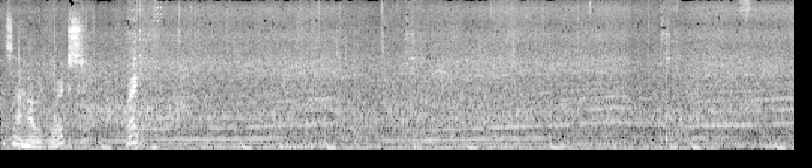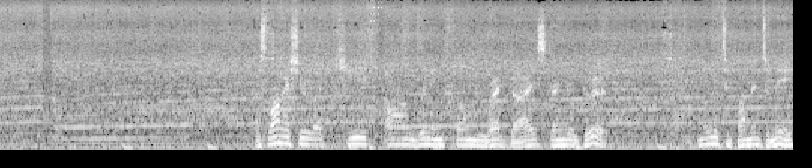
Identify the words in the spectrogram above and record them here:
That's not how it works, right? As long as you like keep on winning from you red guys, then you're good. No need to bump into me.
